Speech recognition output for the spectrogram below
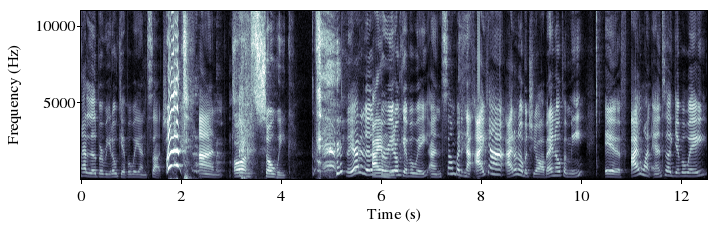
I had a little burrito giveaway and such. What? And Oh, I'm so weak. They had a little I burrito giveaway, and somebody now I can't. I don't know about y'all, but I know for me, if I want to enter a giveaway,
